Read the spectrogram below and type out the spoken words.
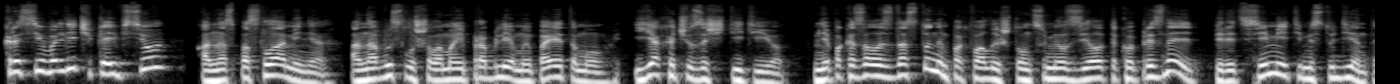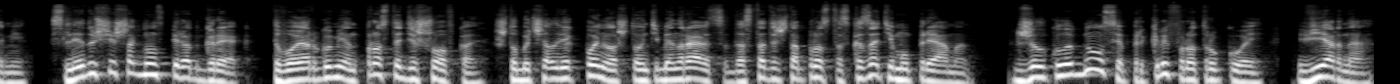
Красивого личика и все?» Она спасла меня. Она выслушала мои проблемы, поэтому я хочу защитить ее. Мне показалось достойным похвалы, что он сумел сделать такое признание перед всеми этими студентами. Следующий шагнул вперед Грег. Твой аргумент просто дешевка. Чтобы человек понял, что он тебе нравится, достаточно просто сказать ему прямо. Джилл улыбнулся, прикрыв рот рукой. «Верно.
